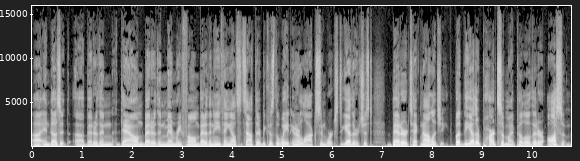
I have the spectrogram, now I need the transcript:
Uh, and does it uh, better than down, better than memory foam, better than anything else that's out there because the way it interlocks and works together. It's just better technology. But the other parts of my pillow that are awesome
